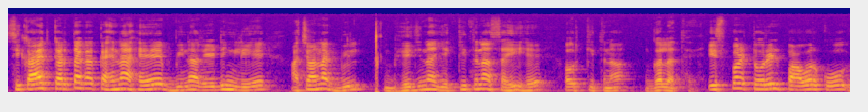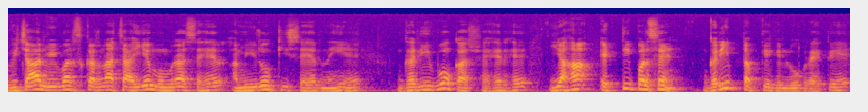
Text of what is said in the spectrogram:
शिकायतकर्ता का कहना है, बिना रेडिंग लिए अचानक बिल भेजना ये कितना सही है और कितना गलत है। इस पर टोरेंट पावर को विचार विमर्श करना चाहिए। मुमरा शहर अमीरों की शहर नहीं है गरीबों का शहर है। यहाँ 80 परसेंट गरीब तबके के लोग रहते हैं।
